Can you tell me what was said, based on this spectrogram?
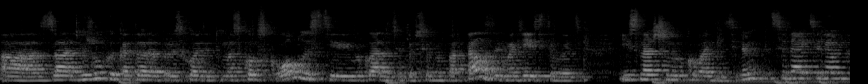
за движухой, которая происходит в Московской области, и выкладывать это все на портал, взаимодействовать и с нашим руководителем, председателем,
